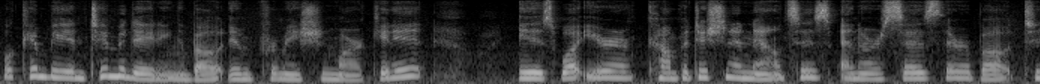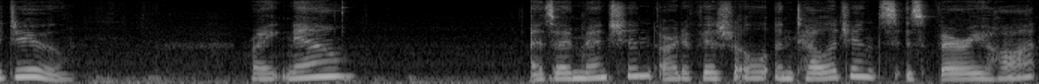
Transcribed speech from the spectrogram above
What can be intimidating about information marketing is what your competition announces and or says they're about to do. Right now, as I mentioned, artificial intelligence is very hot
